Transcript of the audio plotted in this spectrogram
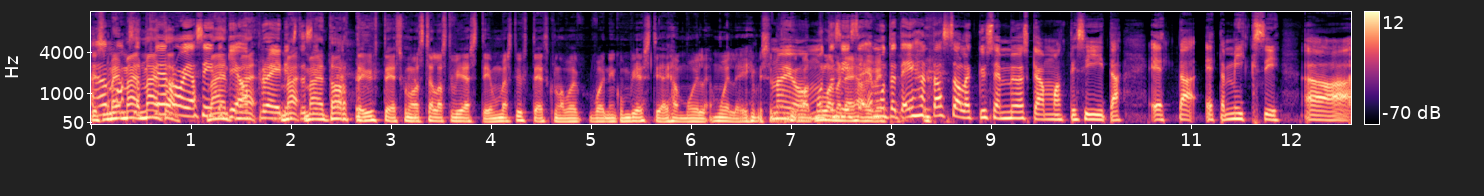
siis Älä maksat veroja mä, siitäkin mä, mä, upgradeista mä, en tarvitse yhteiskunnallista sellaista viestiä. Mun mielestä yhteiskunnalla voi, voi niinku viestiä ihan muille, muille ihmisille. No joo, mulla, mutta, mulla menee siis, ihan mutta et eihän tässä ole kyse myöskään Matti siitä, että, että miksi, ää,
